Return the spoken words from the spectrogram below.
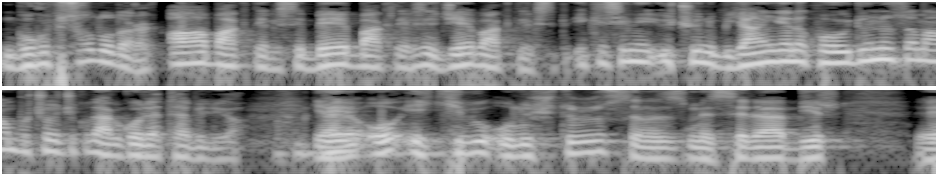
grupsal olarak A bakterisi, B bakterisi, C bakterisi ikisini üçünü yan yana koyduğunuz zaman bu çocuklar gol atabiliyor. Yani Ve, o ekibi oluşturursanız mesela bir e,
